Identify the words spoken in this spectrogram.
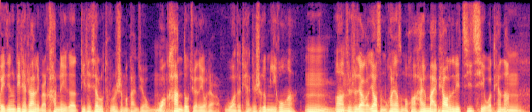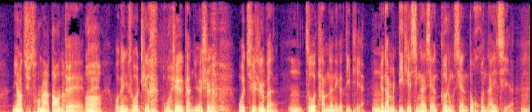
北京地铁站里边看那个地铁线路图是什么感觉？我看都觉得有点，我的天，这是个迷宫啊！嗯。啊，嗯。就是要要怎么换要怎么换，还有买票的那机器，我天哪！嗯，你要去从哪儿到哪儿？对对。啊，，我跟你说，这个 我这个感觉是，我去日本嗯。坐他们的那个地铁，嗯，因为他们地铁新干线各种线都混在一起，嗯。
